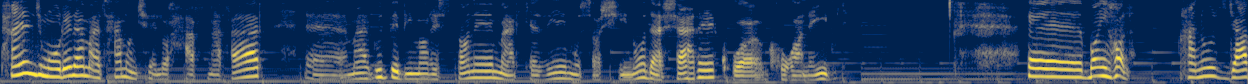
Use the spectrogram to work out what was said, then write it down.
پنج هم از همون 47 نفر مربوط به بیمارستان مرکزی موساشینو در شهر کوگانهی بود با این حال هنوز جو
